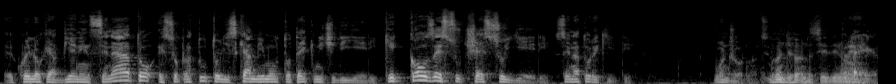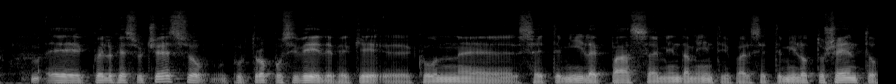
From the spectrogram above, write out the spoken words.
eh, quello che avviene in Senato e soprattutto gli scambi molto tecnici di ieri. Che cosa è successo ieri? Senatore Chiti. Buongiorno. Buongiorno, sì, di nuovo. Prego. Eh, quello che è successo purtroppo si vede perché eh, con eh, 7.000 e passa emendamenti, mi pare 7.800,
